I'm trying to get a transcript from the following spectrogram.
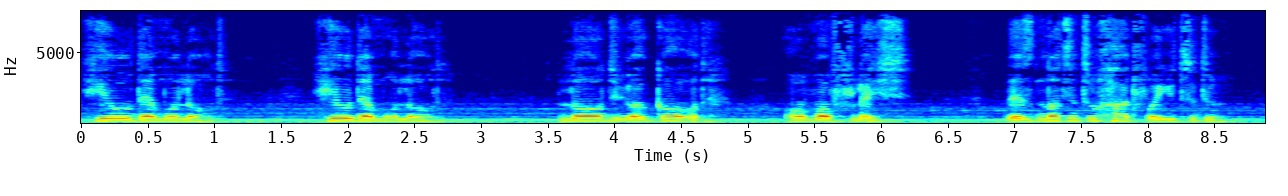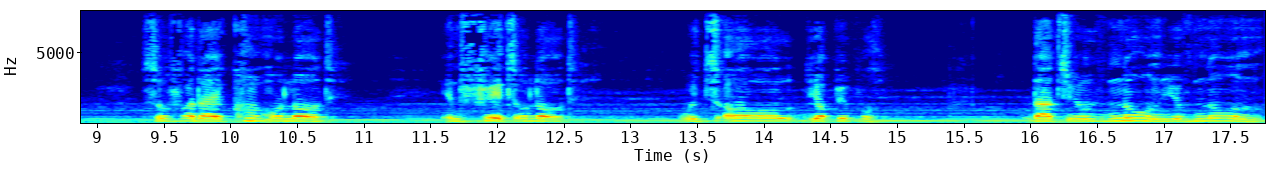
Heal them, O Lord. Heal them, O Lord. Lord, you are God of all flesh. There's nothing too hard for you to do. So, Father, I come, O Lord, in faith, O Lord, with all your people that you've known, you've known,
